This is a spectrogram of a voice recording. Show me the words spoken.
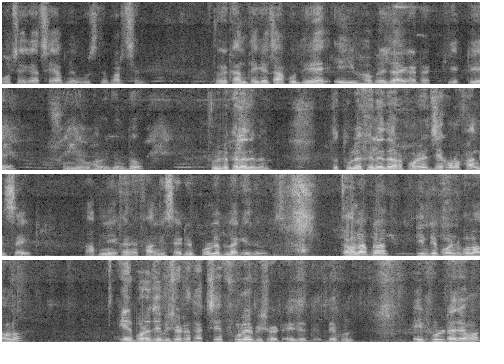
পচে গেছে, আপনি বুঝতে পারছেন। তো এখান থেকে চাকু দিয়ে এইভাবে জায়গাটা কেটে সুন্দরভাবে কিন্তু তুলে ফেলে দেবেন। তো তুলে ফেলে দেওয়ার পরে যে কোনো ফাঙ্গিসাইড আপনি এখানে ফাঙ্গিসাইডের প্রলেপ লাগিয়ে দেবেন। তাহলে আপনার তিনটে পয়েন্ট বলা হলো। এরপরে যে বিষয়টা থাকছে, ফুলের বিষয়টা, এই যে দেখুন, এই ফুলটা যেমন,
